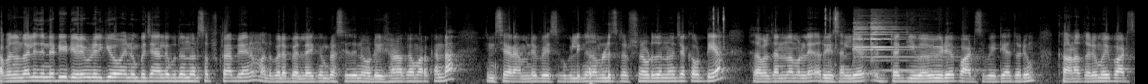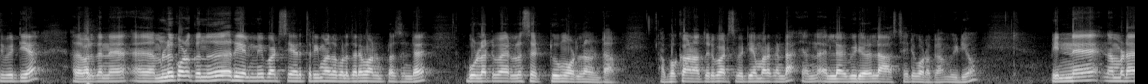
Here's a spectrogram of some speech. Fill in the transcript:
അപ്പോൾ എന്തായാലും ഇതിന്റെ ഡീറ്റെയിൽ വീഡിയോ അതിന് മുമ്പ് ചാനൽ പുതിയ സബ്സ്ക്രൈബ് ചെയ്യാനും അതുപോലെ ബെല്ലൈക്കും പ്രസ് ചെയ്ത് നോട്ടിഫിക്കേഷൻ ഒക്കെ മറക്കണ്ട. ഇൻസ്റ്റാഗ്രാമിന്റെ ഫേസ്ബുക്ക് ലിങ്ക് നമ്മൾ ഡിസ്ക്രിപ്ഷനോട് തന്നെ ചെക്കൗട്ട് ചെയ്യുക അതുപോലെ തന്നെ നമ്മൾ റീസെന്റ്ലി ഇട്ട ഗീവ് വീഡിയോ പാർട്ടിസിപ്പേറ്റ് ചെയ്യാത്തവരും കാണാത്തവരും പോയി പാർട്ടിസിപ്പേറ്റ് ചെയ്യുക അതുപോലെ തന്നെ നമ്മൾ കൊടുക്കുന്നത് റിയൽമി ബഡ്സ് എയർ ത്രീയും അതുപോലെ തന്നെ വൺ പ്ലസിന്റെ ബുള്ളറ്റ് വയറുള്ള സെറ്റ് ടു മോഡലാണ് കേട്ടോ അപ്പോൾ കാണാത്തൊരു പാർട്ടിസിപ്പേറ്റ് ചെയ്യാൻ മറക്കണ്ട. ഞാൻ എല്ലാ വീഡിയോയിലും ലാസ്റ്റായിട്ട് കൊടുക്കാം വീഡിയോ പിന്നെ നമ്മുടെ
